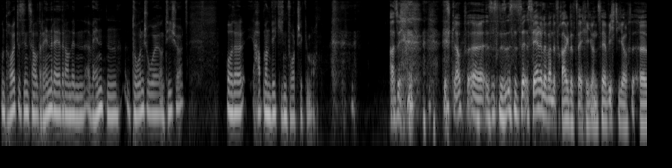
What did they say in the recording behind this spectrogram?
und heute sind es halt Rennräder an den Wänden, Turnschuhe und T-Shirts? Oder hat man wirklich einen Fortschritt gemacht? Also ich, ich glaube, äh, es, ist, es ist eine sehr relevante Frage tatsächlich und sehr wichtig auch, äh,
